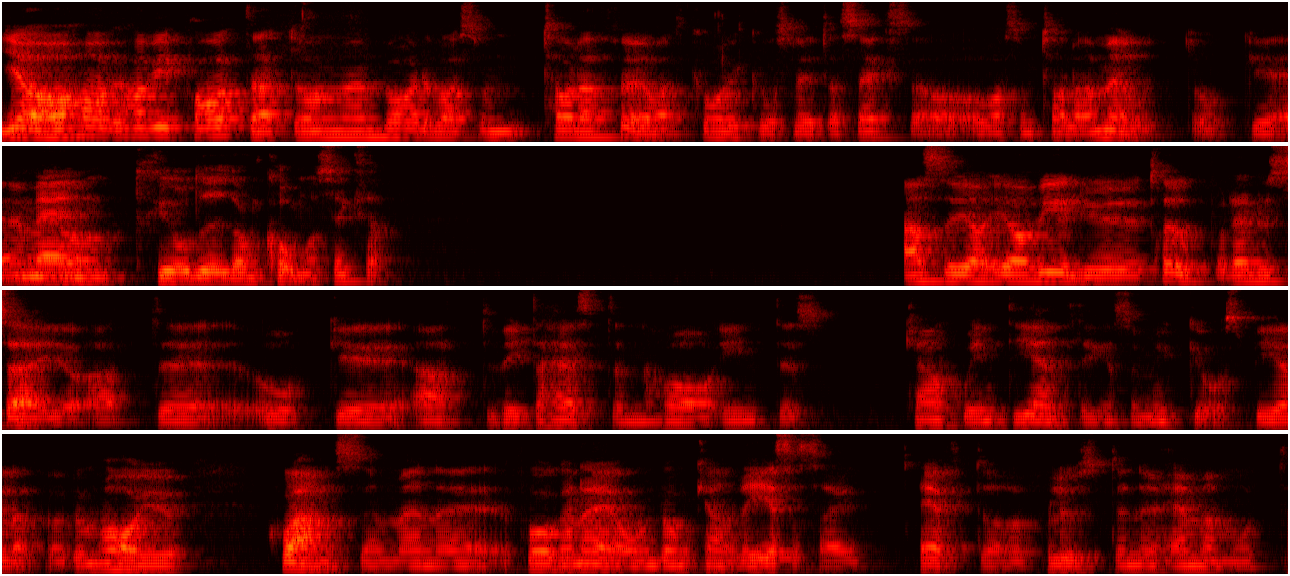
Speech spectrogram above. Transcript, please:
ja har, har vi pratat om eh, både vad som talar för att KIK slutar sexa och vad som talar emot? Och, eh, Men då- tror du de kommer sexa? Alltså jag, jag vill ju tro på det du säger att, eh, och att Vita Hästen har inte, kanske inte egentligen så mycket att spela för. De har ju chansen men frågan är om de kan resa sig efter förlusten nu hemma mot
